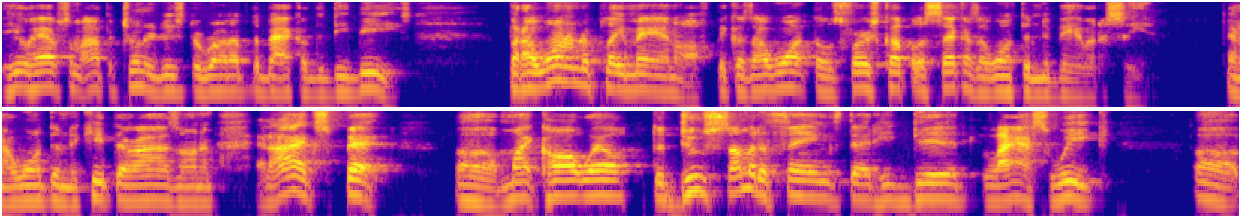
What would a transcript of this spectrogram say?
He'll have some opportunities to run up the back of the DBs. But I want him to play man off because I want those first couple of seconds, I want them to be able to see him. And I want them to keep their eyes on him. And I expect uh, Mike Caldwell to do some of the things that he did last week, uh,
